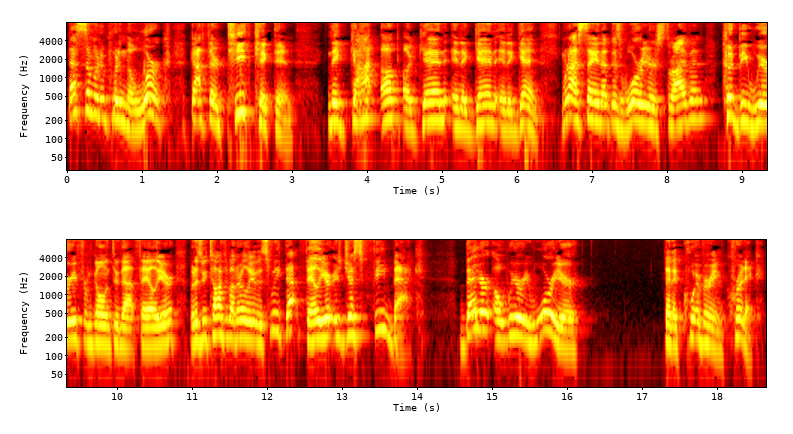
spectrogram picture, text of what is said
That's someone who put in the work, got their teeth kicked in. They got up again and again and again. We're not saying that this warrior is thriving, could be weary from going through that failure. But as we talked about earlier this week, that failure is just feedback. Better a weary warrior than a quivering critic.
